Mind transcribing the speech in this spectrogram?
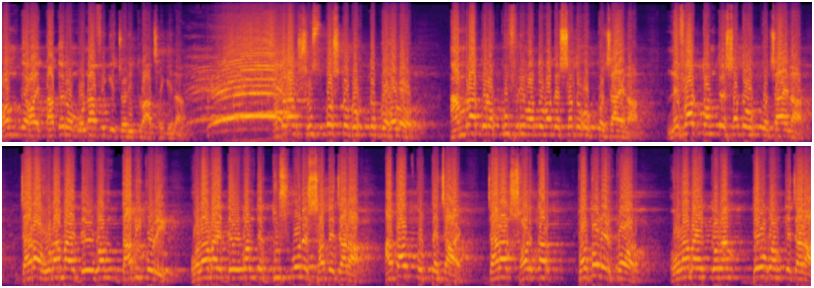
সন্দেহ হয়, তাদেরও মুনাফিকি চরিত্র আছে কিনা? সুতরাং সুস্পষ্ট বক্তব্য হলো, আমরা কোনো কুফরি মতবাদের সাথে ঐক্য চাই না, নেফাক তন্ত্রের সাথে ঐক্য চায় না। যারা ওলামায় দেওবন্দ দাবি করে, ওলামায় দেওবন্দের দুশ্মনের সাথে যারা আতাত করতে চায়, যারা সরকার পতনের পর, ওলামায় কোরআন দেওবন্দকে যারা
